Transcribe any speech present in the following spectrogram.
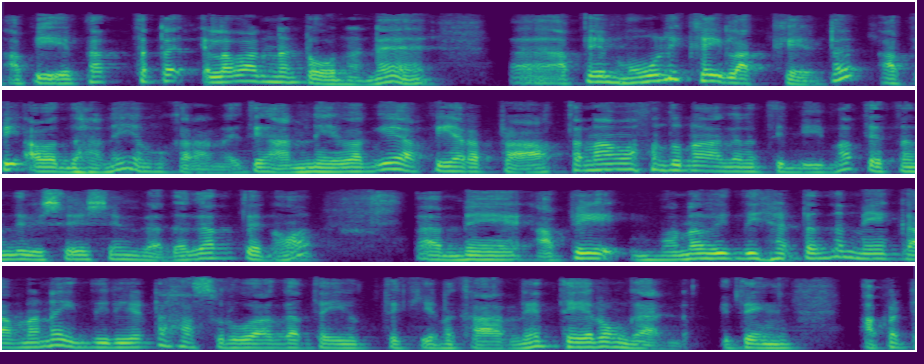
අපි ඒ පැත්තට එලවන්නට ඕන නැහැ. අපේ මූලික ඉලක්කයට අපි අවධානය යොමු කරන්න. ඉතින් අන්න ඒ වගේ අපි අර ප්‍රාර්ථනාව හඳුනාගෙන තිබීමත් එතනදී විශේෂයෙන් වැදගත් වෙනවා. මේ අපි මොන විදිහටද මේ ගමන ඉදිරියට හසුරුවා ගත යුත්තේ කියන කාරණේ තේරුම් ගන්න. ඉතින් අපිට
